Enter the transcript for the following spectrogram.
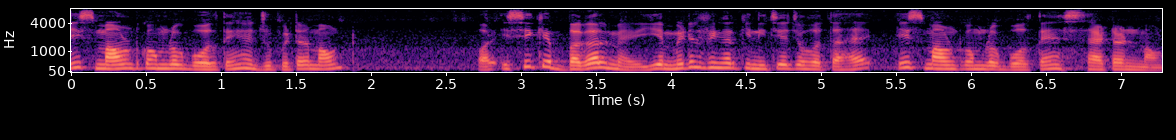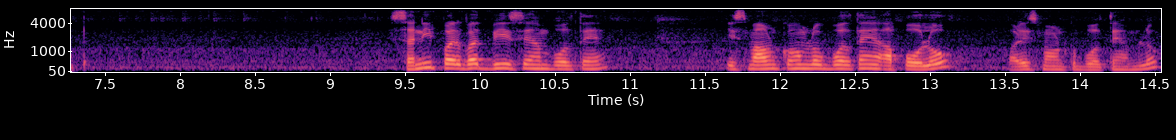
इस माउंट को हम लोग बोलते हैं जुपिटर माउंट। और इसी के बगल में, ये मिडिल फिंगर के नीचे जो होता है, इस माउंट को हम लोग बोलते हैं सैटर्न माउंट शनि पर्वत भी इसे हम बोलते हैं। इस माउंट को हम लोग बोलते हैं अपोलो और इस माउंट को बोलते हैं हम लोग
